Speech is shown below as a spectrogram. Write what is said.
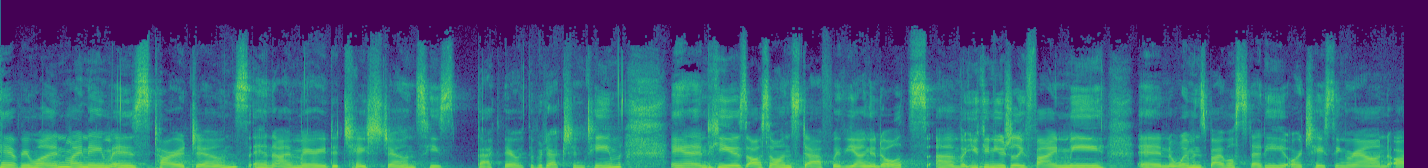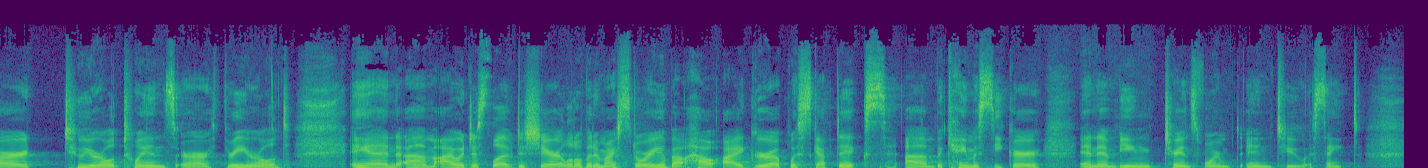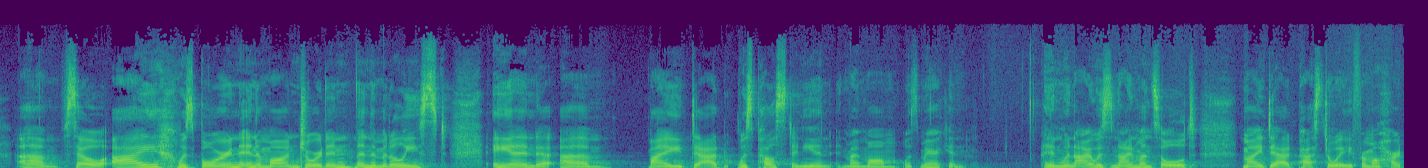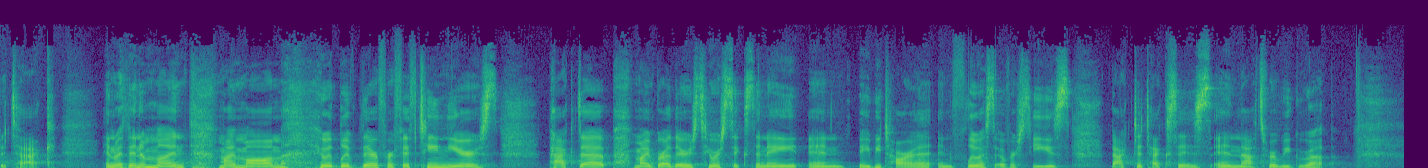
Hey everyone, my name is Tara Jones, and I'm married to Chase Jones. He's back there with the production team, and he is also on staff with young adults. Um, but you can usually find me in women's Bible study or chasing around our two year old twins or our three year old. And um, I would just love to share a little bit of my story about how I grew up with skeptics, um, became a seeker, and am being transformed into a saint. Um, so I was born in Amman, Jordan, in the Middle East, and um, my dad was Palestinian and my mom was American. And when I was nine months old, my dad passed away from a heart attack. And within a month, my mom, who had lived there for 15 years, packed up my brothers, who were six and eight, and baby Tara, and flew us overseas back to Texas. And that's where we grew up.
